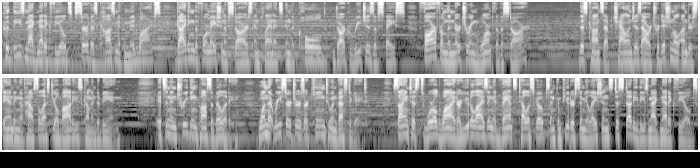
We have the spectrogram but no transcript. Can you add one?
Could these magnetic fields serve as cosmic midwives, guiding the formation of stars and planets in the cold, dark reaches of space, far from the nurturing warmth of a star? This concept challenges our traditional understanding of how celestial bodies come into being. It's an intriguing possibility, one that researchers are keen to investigate. Scientists worldwide are utilizing advanced telescopes and computer simulations to study these magnetic fields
